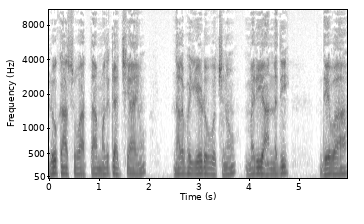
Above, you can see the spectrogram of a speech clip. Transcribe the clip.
లూకాసు వార్త మొదటి అధ్యాయం నలభై ఏడో వచనం. మరియ అన్నది దేవా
